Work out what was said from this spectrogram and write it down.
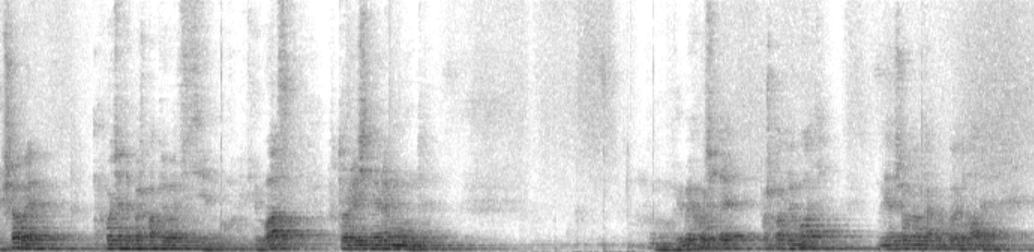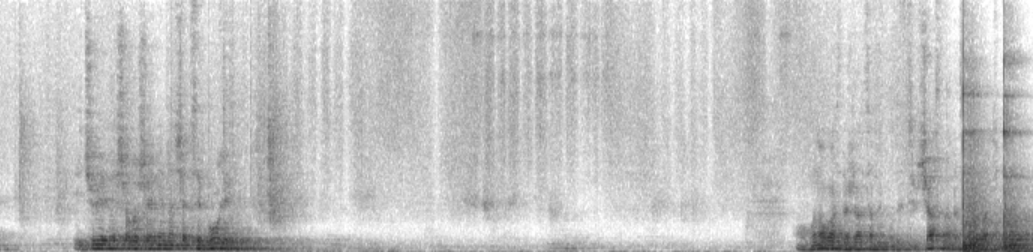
Якщо ви хочете пошпаклювати стінку, і у вас вторичний ремонт, ну, і ви хочете пошпаклювати, ну, якщо ви так рукою гладите і чуєте шелушення наче цибулі, воно у вас держатися не буде. Цю час треба скривати.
